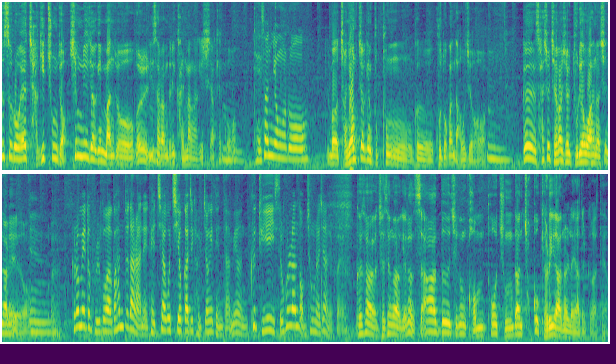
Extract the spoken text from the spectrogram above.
스스로의 자기 충족, 심리적인 만족을 이 사람들이 갈망하기 시작했고, 대선용으로 뭐 전형적인 북풍 그 구도가 나오죠. 그 사실 제가 제일 두려워하는 시나리오예요. 음, 그럼에도 불구하고 한두 달 안에 배치하고 지역까지 결정이 된다면 그 뒤에 있을 혼란도 엄청나지 않을까요? 그래서 제 생각에는 사드 지금 검토 중단 촉구 결의안을 내야 될 것 같아요.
